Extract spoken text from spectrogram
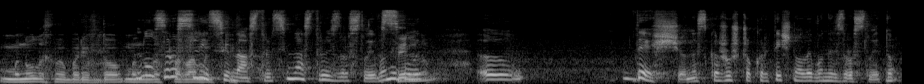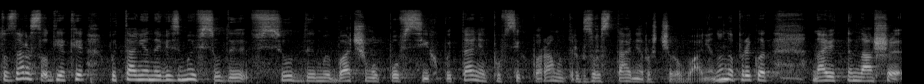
минулих виборів, до Ну, зросли ці настрої. Ці настрої зросли. Вони Сильно? були. е, Дещо не скажу, що критично, але вони зросли. Тобто зараз, от яке питання не візьми, всюди, всюди ми бачимо по всіх питаннях, по всіх параметрах зростання розчарування. Ну, наприклад, навіть не наше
